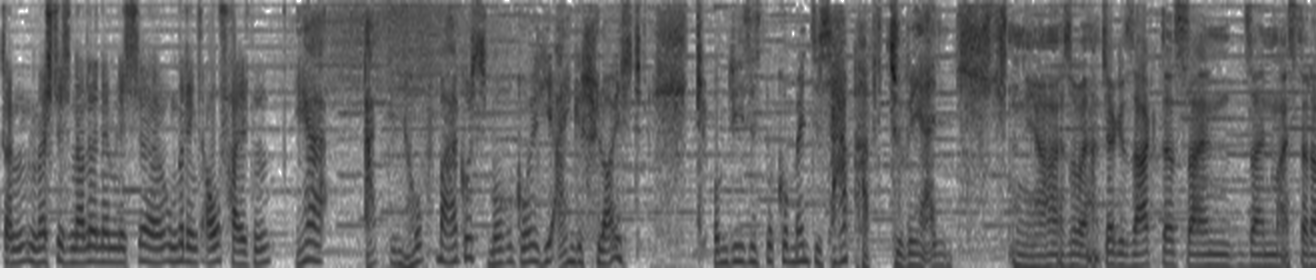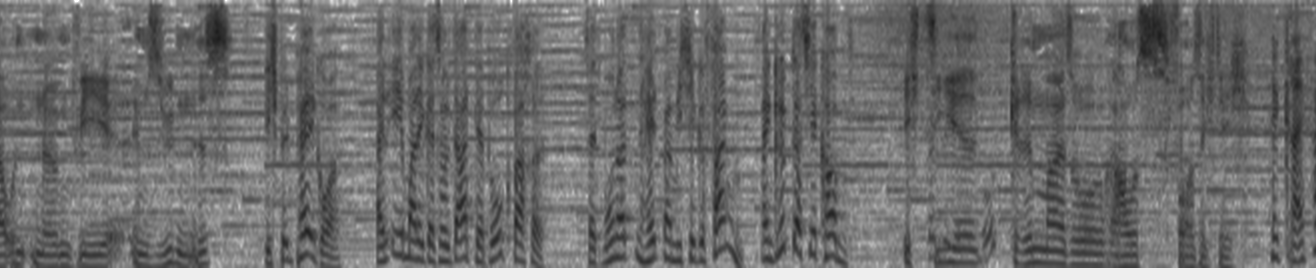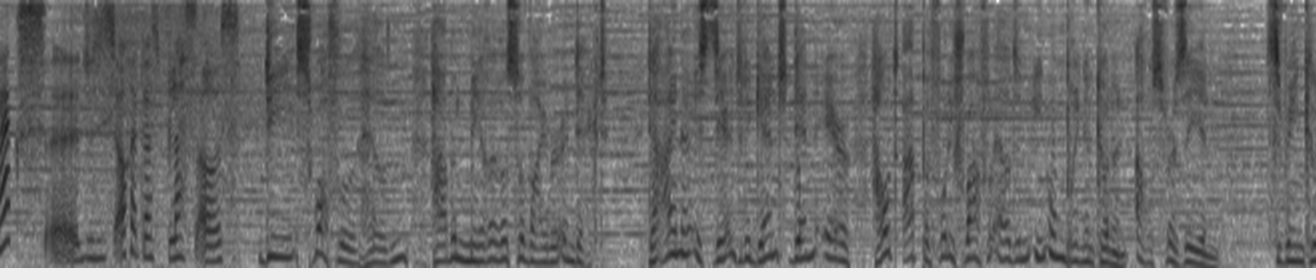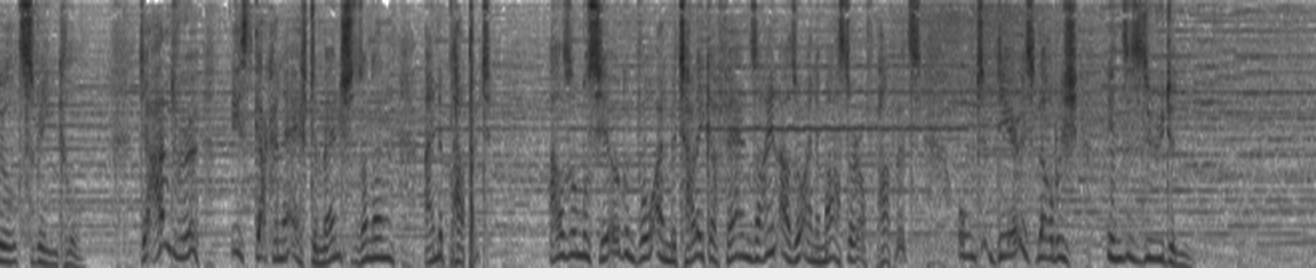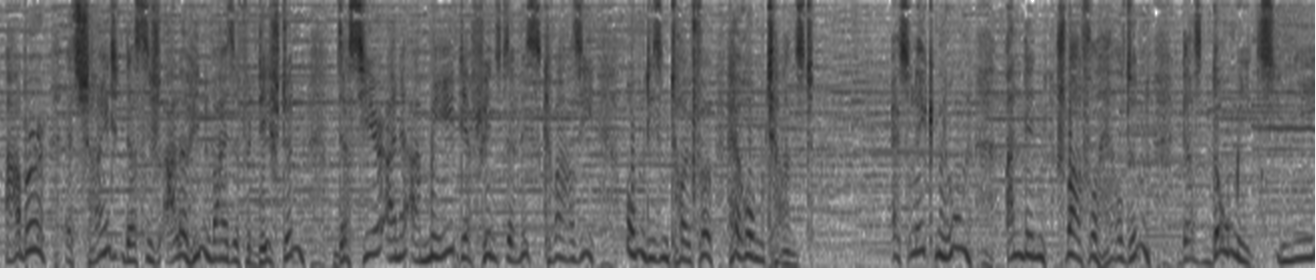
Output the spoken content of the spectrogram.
Dann möchte ich Nalle nämlich äh, unbedingt aufhalten. Er hat den Hofmagus Morgul hier eingeschleust, um dieses Dokumentes habhaft zu werden. Ja, also er hat ja gesagt, dass sein, sein Meister da unten irgendwie im Süden ist. Ich bin Pelgor, ein ehemaliger Soldat der Burgwache. Seit Monaten hält man mich hier gefangen. Ein Glück, dass ihr kommt. Ich ziehe Grimm mal so raus, vorsichtig. Herr Greifax, äh, du siehst auch etwas blass aus. Die Swaffle-Helden haben mehrere Survivor entdeckt. Der eine ist sehr intelligent, denn er haut ab, bevor die Schwafelhelden ihn umbringen können, aus Versehen. Zwinkel, zwinkel. Der andere ist gar kein echter Mensch, sondern eine Puppet. Also muss hier irgendwo ein Metallica-Fan sein, also eine Master of Puppets, und der ist, glaube ich, in den Süden. Aber es scheint, dass sich alle Hinweise verdichten, dass hier eine Armee der Finsternis quasi um diesen Teufel herumtanzt. Es liegt nun an den Schwafelhelden, das Domizil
